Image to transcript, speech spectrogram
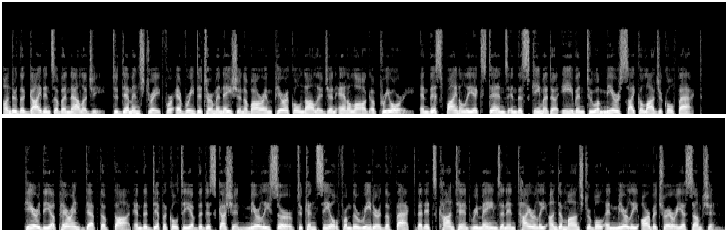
under the guidance of analogy, to demonstrate for every determination of our empirical knowledge an analogue a priori, and this finally extends in the schemata even to a mere psychological fact. Here the apparent depth of thought and the difficulty of the discussion merely serve to conceal from the reader the fact that its content remains an entirely undemonstrable and merely arbitrary assumption.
